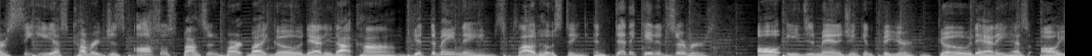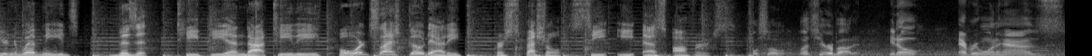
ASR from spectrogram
Our CES coverage is also sponsored in part by GoDaddy.com. Get domain names, cloud hosting, and dedicated servers. All easy to manage and configure. GoDaddy has all your web needs. Visit tpn.tv forward slash GoDaddy for special CES offers. So let's hear about it. You know, everyone has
